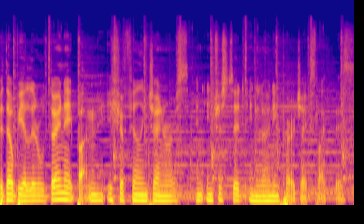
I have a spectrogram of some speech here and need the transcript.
but there'll be a little donate button if you're feeling generous and interested in learning projects like this.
